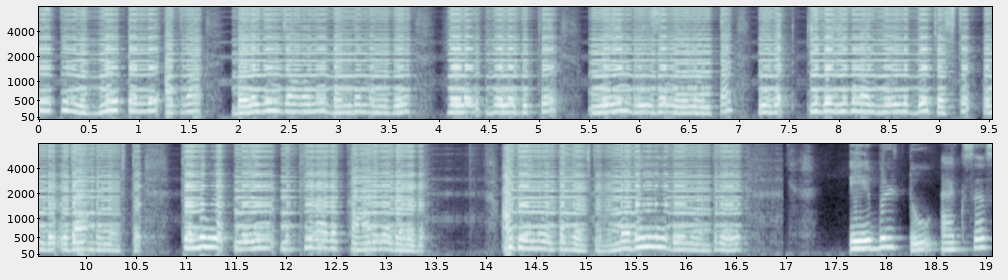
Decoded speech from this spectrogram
ರೀತಿ ಮಿಡ್ನೈಟಲ್ಲಿ ಅಥವಾ ಬೆಳಗಿನ ಜಾವನೇ ಬಂದು ನಮಗೆ ಹೇಳ, ಹೇಳೋದಕ್ಕೆ ಮೇನ್ ರೀಸನ್ ಏನು ಇದು ಈಗ ನಾನು ಹೇಳಿದ್ದು ಜಸ್ಟ್ ಒಂದು ಉದಾಹರಣೆ ಅಷ್ಟೇ. ಕೆಲವು ಮುಖ್ಯವಾದ ಕಾರಣಗಳಿವೆ ಅದೇನು ಅಂತ ಹೇಳ್ತೇನೆ. ಮೊದಲನೇದೇನು ಅಂದರೆ able to access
